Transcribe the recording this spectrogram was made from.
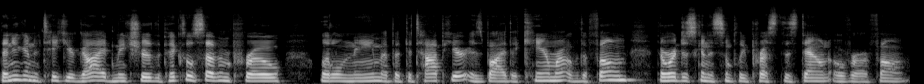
Then you're going to take your guide, make sure the Pixel 7 Pro little name up at the top here is by the camera of the phone. Then we're just going to simply press this down over our phone.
